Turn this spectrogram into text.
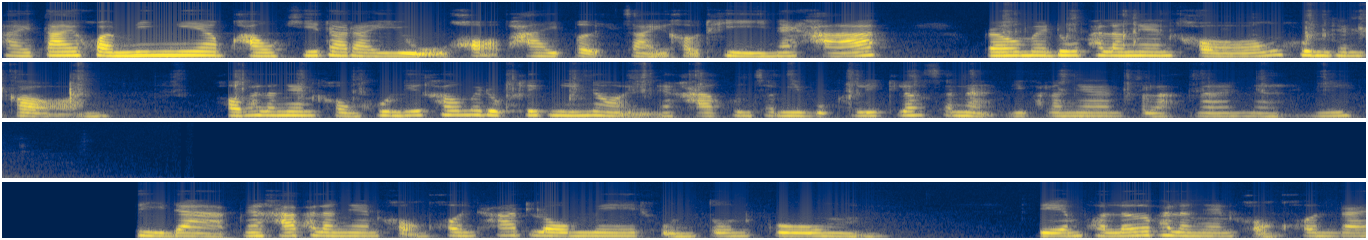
ภายใต้ความนิ่งเงียบเขาคิดอะไรอยู่ขอภัยเปิดใจเขาทีนะคะ เรามาดูพลังงานของคุณกันก่อน ขอพลังงานของคุณที่เข้ามาดูคลิปนี้หน่อยนะคะ คุณจะมีบุคลิกลักษณะมีพลังงานประมาณไหนสีดาบนะคะ พลังงานของคนธาตุลมเมถุนตุลกุมเดียมพอลเลอร์พลังงานของคนรา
